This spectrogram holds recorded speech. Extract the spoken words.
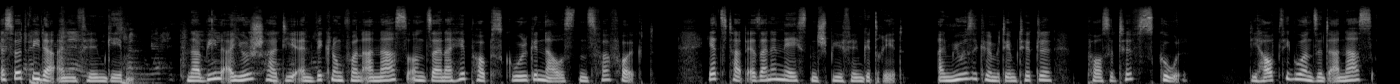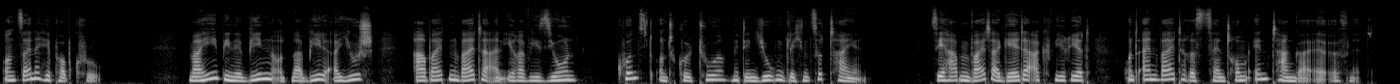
Es wird wieder einen Film geben. Nabil Ayush hat die Entwicklung von Anas und seiner Hip-Hop-School genauestens verfolgt. Jetzt hat er seinen nächsten Spielfilm gedreht. Ein Musical mit dem Titel Positive School. Die Hauptfiguren sind Anas und seine Hip-Hop-Crew. Mahi Binebin und Nabil Ayush arbeiten weiter an ihrer Vision, Kunst und Kultur mit den Jugendlichen zu teilen. Sie haben weiter Gelder akquiriert und ein weiteres Zentrum in Tanga eröffnet.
